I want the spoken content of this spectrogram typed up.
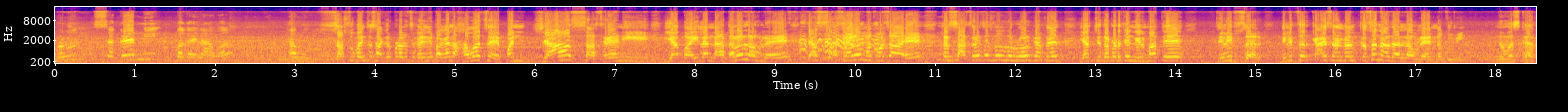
म्हणून सगळ्यांनी बघायला हवा. हा. सासूबाईंचा साखरपुडा सगळ्यांनी बघायला हवाच आहे. पण ज्या सासऱ्यांनी या बाईला नादाला लावलंय त्या सासऱ्याला महत्वाचं आहे. तर सासऱ्याचा जो रोल करतायत या चित्रपटाचे निर्माते दिलीप सर. दिलीप सर काय सांगाल? कसं नादाला लावलंय यांना तुम्ही? नमस्कार.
